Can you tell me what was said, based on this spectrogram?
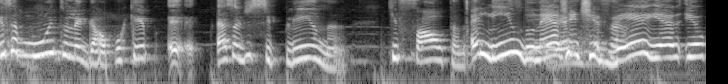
Isso é muito legal, porque é, essa disciplina que falta. É lindo, né? A É, gente essa- vê e é, eu-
